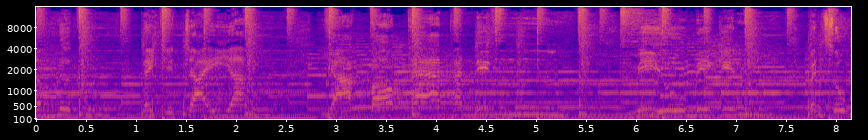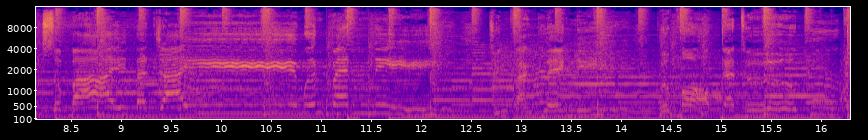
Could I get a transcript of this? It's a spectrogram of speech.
สำนึก ในจิตใจยัง อยากตอบแทนแผ่นดิน มีอยู่มีกิน เป็นสุขสบายแต่ใจ เหมือนเป็นนี่ จึงแต่งเพลงนี้ เพื่อมอบแด่เธอผู้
